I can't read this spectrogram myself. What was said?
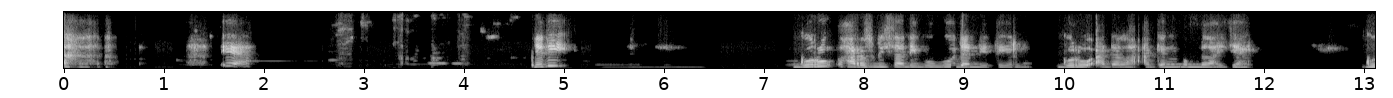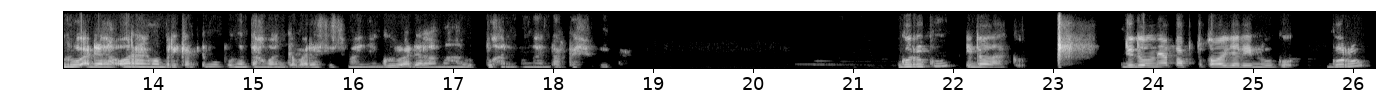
iya. Jadi guru harus bisa digugu dan ditiru. Guru adalah agen pembelajar. Guru adalah orang yang memberikan ilmu pengetahuan kepada siswanya. Guru adalah makhluk Tuhan pengantar ke surga. Guruku, idolaku. Judulnya top tuh kalau jadiin buku. Guru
